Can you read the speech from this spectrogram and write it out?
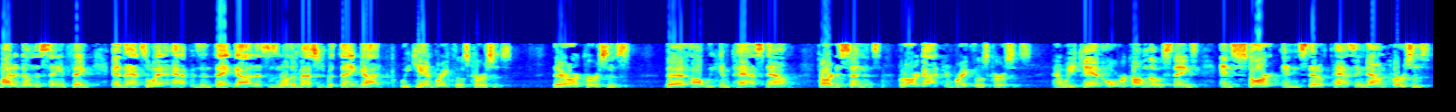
might have done the same thing. And that's the way it happens. And thank God, this is another message, but thank God we can break those curses. There are curses that uh, we can pass down to our descendants. But our God can break those curses. And we can overcome those things and start, and instead of passing down curses,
